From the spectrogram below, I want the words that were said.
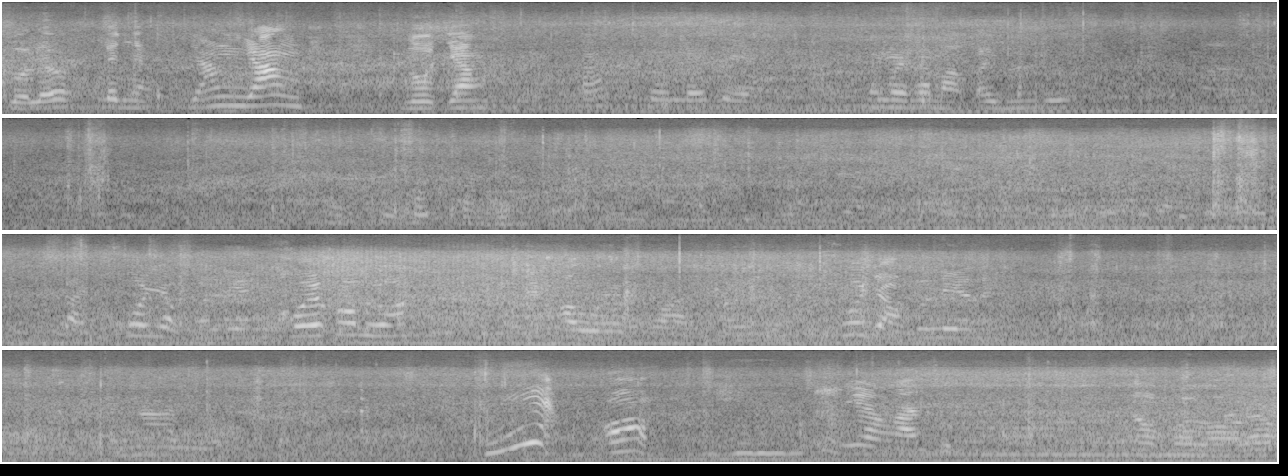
โหลดแล้วเล่นยังยังยังโหลดยังฮะโดแล้วแต่ทำไมสมัครไอดีดูโคตรทันใส่ขั้วอยากมาเรียนเคยเข้าไหมวะเข้าเลยกว่าขั้วอยากมาเรียนเลย หน้าเลย เนี่ยอ้อมนี่งานสุดนอนรอแล้ว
